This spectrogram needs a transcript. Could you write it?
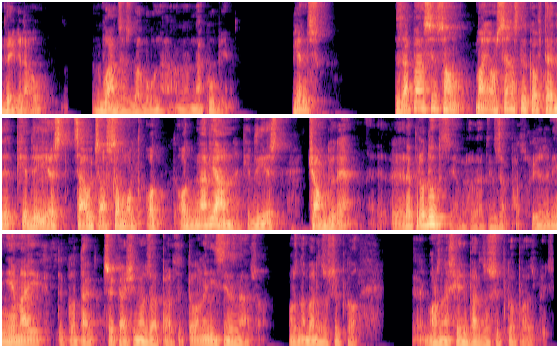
wygrał, władzę zdobył na, na- Kubie. Więc zapasy są, mają sens tylko wtedy, kiedy jest, cały czas są od, od, odnawiane, kiedy jest ciągle reprodukcja prawda, tych zapasów. Jeżeli nie ma ich, tylko tak czeka się na zapasy, to one nic nie znaczą. Można bardzo szybko, można się ich bardzo szybko pozbyć.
